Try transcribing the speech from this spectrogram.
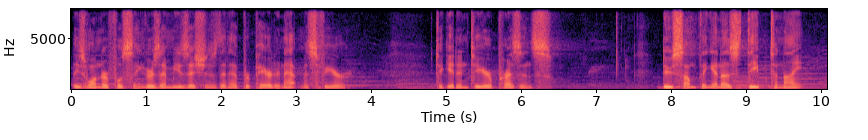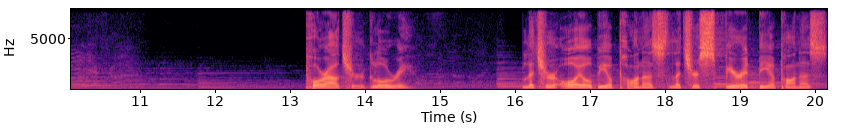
these wonderful singers and musicians that have prepared an atmosphere to get into your presence. Do something in us deep tonight. Pour out your glory. Let your oil be upon us. Let your spirit be upon us.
